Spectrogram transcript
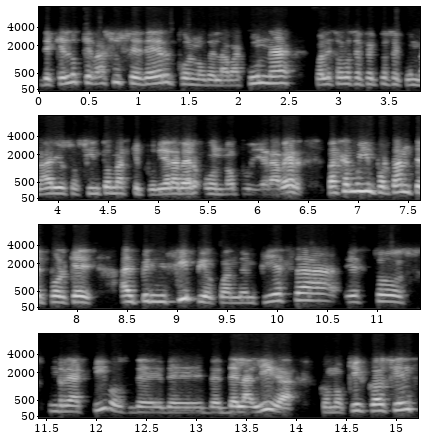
de qué es lo que va a suceder con lo de la vacuna, cuáles son los efectos secundarios o síntomas que pudiera haber o no pudiera haber. Va a ser muy importante porque al principio, cuando empieza estos reactivos de, de, de, de la liga, como Kirk Cousins,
